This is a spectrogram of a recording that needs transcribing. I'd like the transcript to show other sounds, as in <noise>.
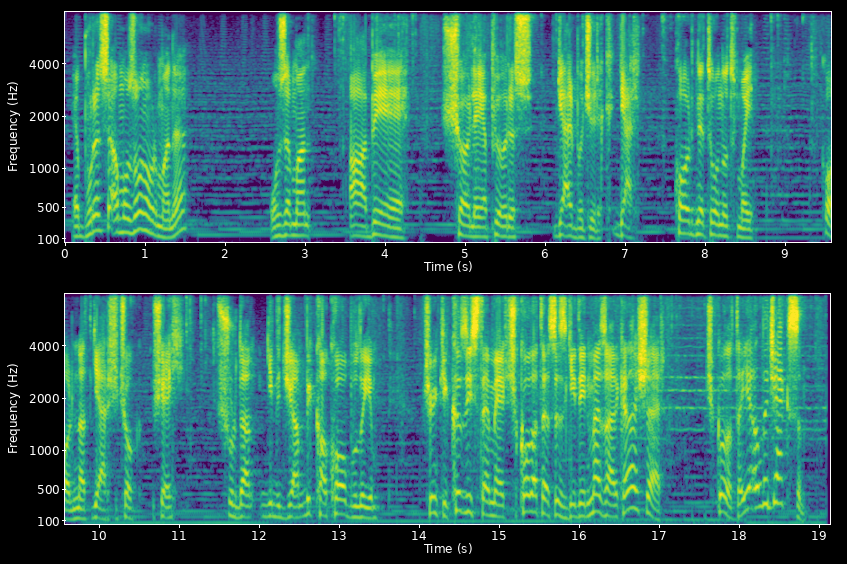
E burası Amazon ormanı. O zaman abi şöyle yapıyoruz. Gel bıcırık gel. Koordinatı unutmayın. Koordinat gerçi çok şey. Şuradan gideceğim bir kakao bulayım. Çünkü kız istemeye çikolatasız gidilmez arkadaşlar. Çikolatayı alacaksın.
